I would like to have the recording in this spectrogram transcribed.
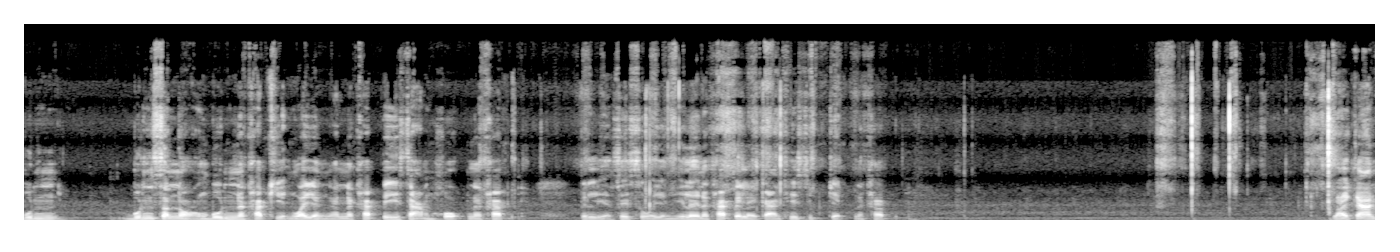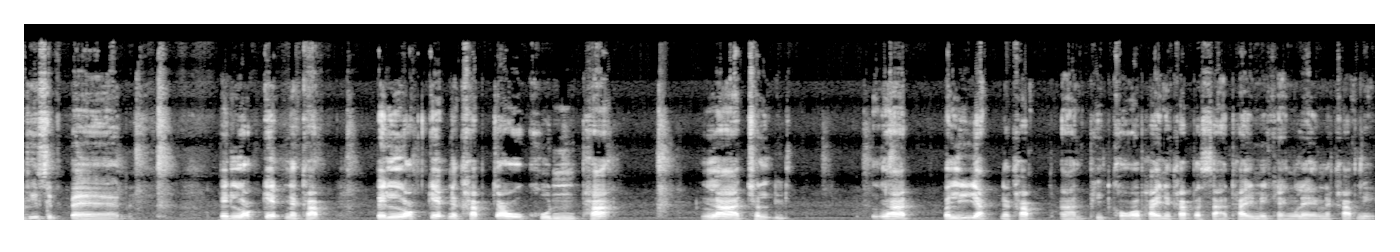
บุญบุญสนองบุญนะครับ เขียนว่าอย่างนั้นนะครับ ปี 36 นะครับ เป็นเหรียญสวยๆอย่างนี้เลยนะครับ เป็นรายการที่ 17 นะครับ รายการที่ 18 เป็นล็อกเก็ตนะครับ เป็นล็อกเก็ตนะครับ เจ้าคุณพระราชลิราชปริยัตินะครับ อ่านผิดขออภัยนะครับ ภาษาไทยไม่แข็งแรงนะครับนี่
